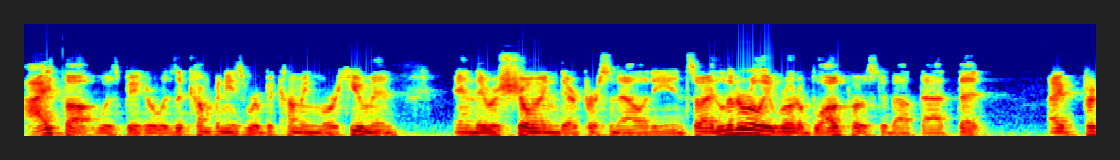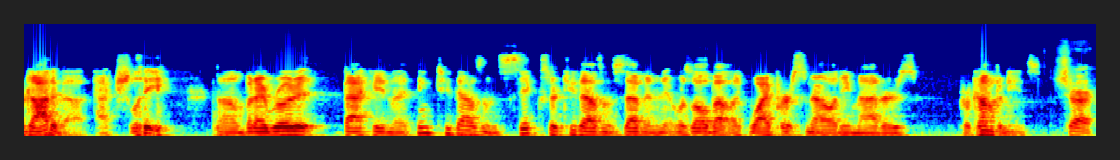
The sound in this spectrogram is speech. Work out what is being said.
I thought was bigger was that companies were becoming more human, and they were showing their personality. And so I literally wrote a blog post about that that I forgot about actually. Um, but I wrote it back in I think 2006 or 2007. And it was all about like why personality matters for companies. Sure.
